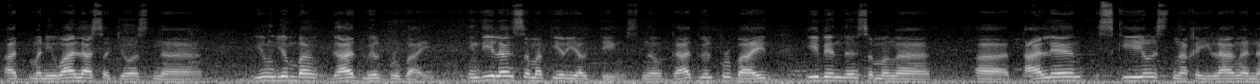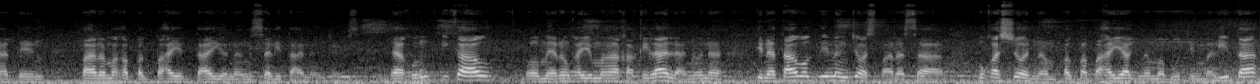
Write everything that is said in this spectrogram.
at maniwala sa Diyos na yung yung bang God will provide. Hindi lang sa material things. No, God will provide even dun sa mga ah, talent, skills na kailangan natin para makapagpahayag tayo ng salita ng Diyos. Kaya kung ikaw o meron kayong mga kakilala no, na tinatawag din ng Diyos para sa bukasyon ng pagpapahayag ng mabuting balita,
